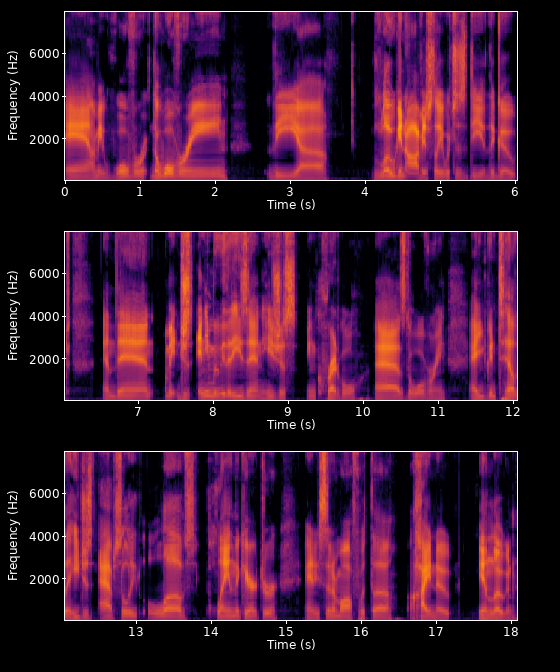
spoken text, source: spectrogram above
And I mean, Wolverine, the Wolverine, the uh, Logan, obviously, which is the the goat, and then I mean, just any movie that he's in, he's just incredible as the Wolverine, and you can tell that he just absolutely loves playing the character, and he sent him off with a, a high note in Logan.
